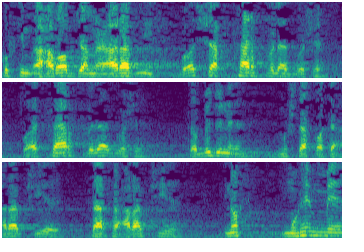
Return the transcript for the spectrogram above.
گفتیم اعراب جمع عرب نیست. باید شخص صرف بلد باشه. باید صرف بلد باشه تا بدونه مشتقات عرب چیه صرف عرب چیه. اینا مهمه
